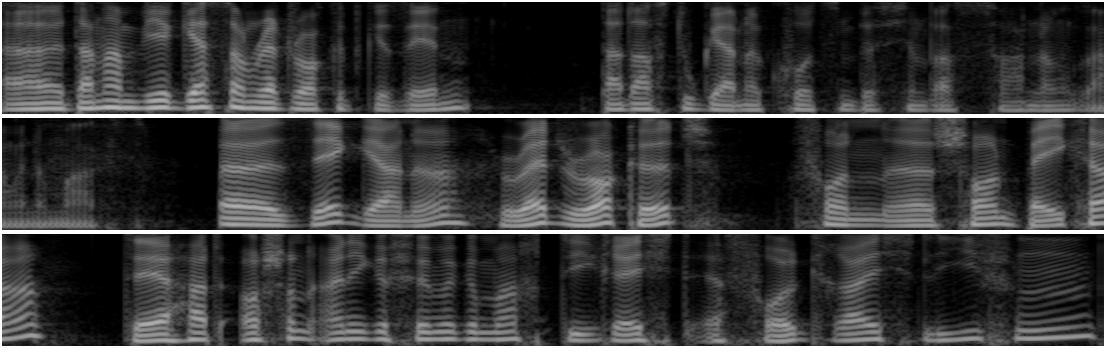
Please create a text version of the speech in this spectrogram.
Äh, dann haben wir gestern Red Rocket gesehen. Da darfst du gerne kurz ein bisschen was zur Handlung sagen, wenn du magst. Äh, sehr gerne. Red Rocket von äh, Sean Baker. Der hat auch schon einige Filme gemacht, die recht erfolgreich liefen.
